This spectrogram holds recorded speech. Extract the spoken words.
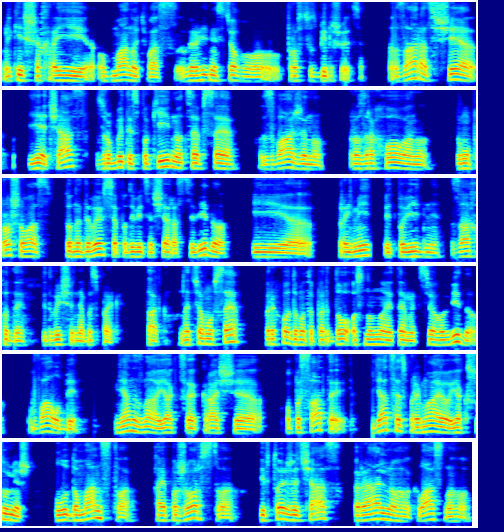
якісь шахраї обмануть вас, вирогідність цього просто збільшується. Зараз ще є час зробити спокійно це все зважено, розраховано. Тому прошу вас, хто не дивився, подивіться ще раз це відео і е, прийміть відповідні заходи підвищення безпеки. Так, на цьому все. Переходимо тепер до основної теми цього відео. Валбі. Я не знаю, як це краще описати. Я це сприймаю як суміш лудоманства, хайпожорства і в той же час реального класного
